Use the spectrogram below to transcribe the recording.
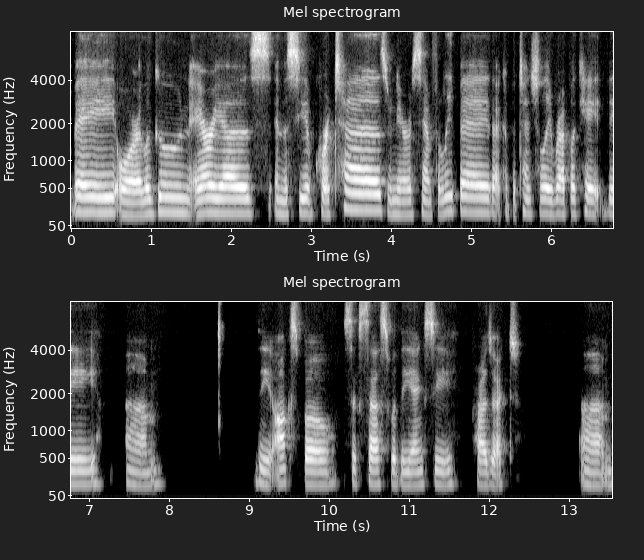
bay or lagoon areas in the Sea of Cortez or near San Felipe that could potentially replicate the um, the Oxbow success with the Yangtze project um,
